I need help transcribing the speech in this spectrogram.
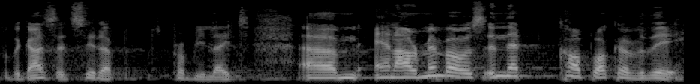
for the guys that set up, probably late. Um, and I remember I was in that car park over there,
